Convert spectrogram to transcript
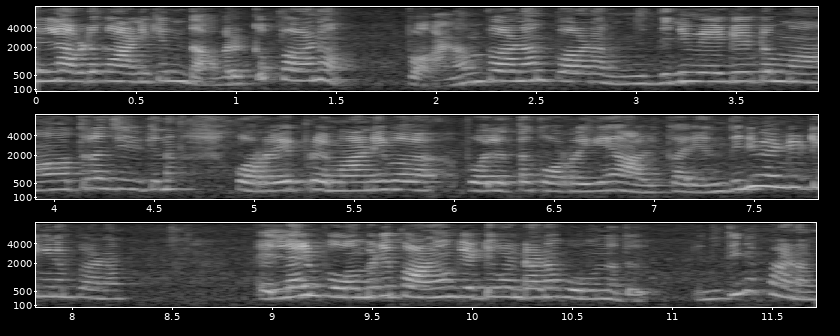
എല്ലാം അവിടെ കാണിക്കുന്നത്. അവർക്ക് പണം. പണം പണം പണം. ഇതിന് വേണ്ടിയിട്ട് മാത്രം ജീവിക്കുന്ന കുറേ പ്രമാണി പോലത്തെ കുറേ ആൾക്കാർ. എന്തിനു വേണ്ടിയിട്ട് ഇങ്ങനെ പണം? എല്ലാവരും പോകുമ്പോഴേ പണവും കെട്ടിക്കൊണ്ടാണ് പോകുന്നത്. എന്തിനു പണം?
